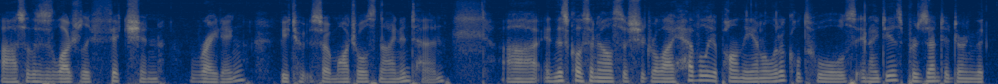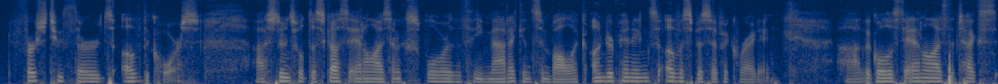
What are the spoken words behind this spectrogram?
Uh, so this is largely fiction writing, so modules 9 and 10. Uh, and this close analysis should rely heavily upon the analytical tools and ideas presented during the first two-thirds of the course. Uh, students will discuss, analyze, and explore the thematic and symbolic underpinnings of a specific writing. Uh, the goal is to analyze the text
